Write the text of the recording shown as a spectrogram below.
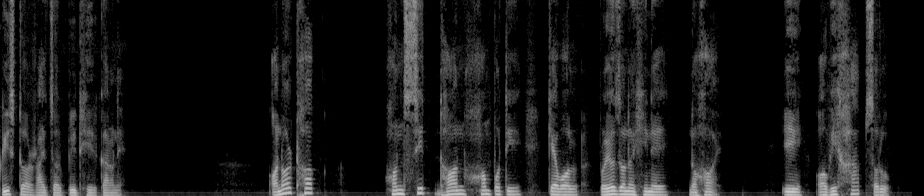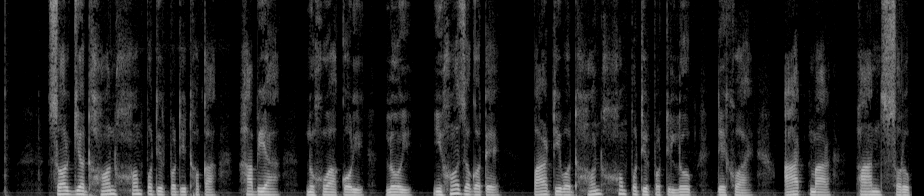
কৃষ্টৰ ৰাজ্যৰ বৃদ্ধিৰ কাৰণে। অনৰ্থক সঞ্চিত ধন সম্পত্তি কেৱল প্ৰয়োজনহীনেই নহয় ই অভিশাপস্বৰূপ স্বৰ্গীয় ধন সম্পত্তিৰ প্ৰতি থকা হাবিয়া নোহোৱা কৰি লৈ ইহ জগতে পাৰ্থিৱ ধন সম্পত্তিৰ প্ৰতি লোভ দেখুৱাই আত্মাৰ ফানস্বৰূপ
